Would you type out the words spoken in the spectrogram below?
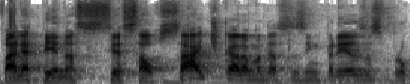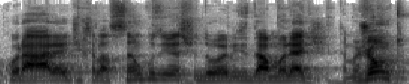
vale a pena acessar o site de cada uma dessas empresas, procurar a área de relação com os investidores e dar uma olhadinha. Tamo junto?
